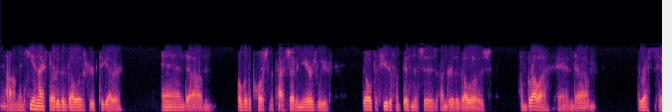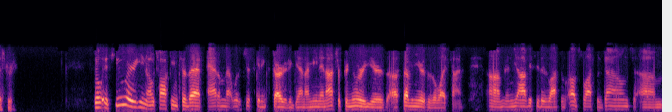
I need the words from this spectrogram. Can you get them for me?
Mm. Um, and he and I started the Veloz group together. And um, over the course of the past seven years, we've built a few different businesses under the Veloz umbrella, and um, the rest is history. So if you were, you know, talking to that Adam that was just getting started again, I mean, in entrepreneur years, uh, seven years is a lifetime. Um, and obviously there's lots of ups, lots of downs. Um,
